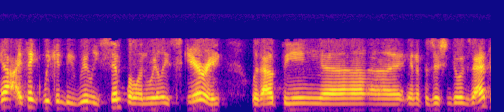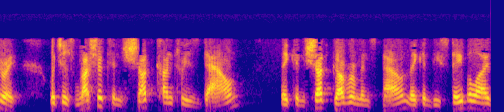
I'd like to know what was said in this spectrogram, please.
Yeah, I think we can be really simple and really scary without being uh, in a position to exaggerate, which is Russia can shut countries down, they can shut governments down, they can destabilize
